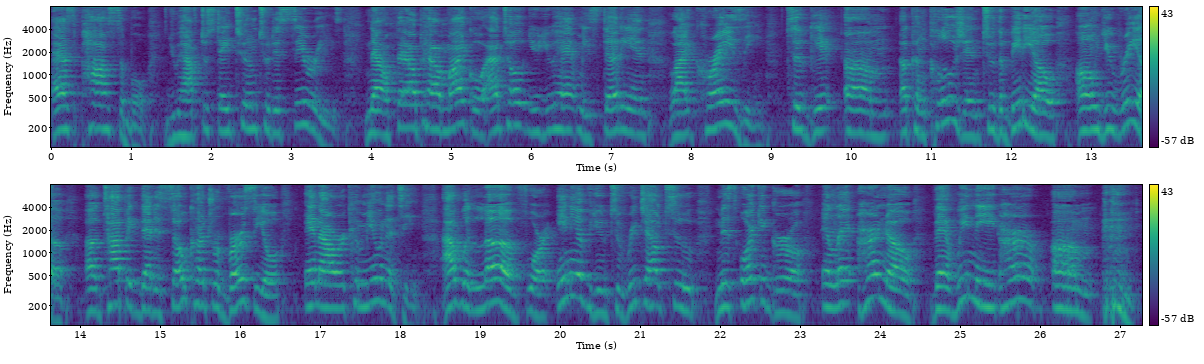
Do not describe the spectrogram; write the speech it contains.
as possible. You have to stay tuned to this series. Now, Foul Pal Michael, I told you you had me studying like crazy to get um, a conclusion to the video on urea, a topic that is so controversial in our community. I would love for any of you to reach out to Miss Orchid Girl and let her know that we need her um,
